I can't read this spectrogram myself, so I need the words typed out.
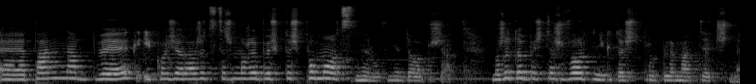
E, panna Byk i Koziorożec też może być ktoś pomocny równie dobrze. Może to być też wodnik dość problematyczny.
